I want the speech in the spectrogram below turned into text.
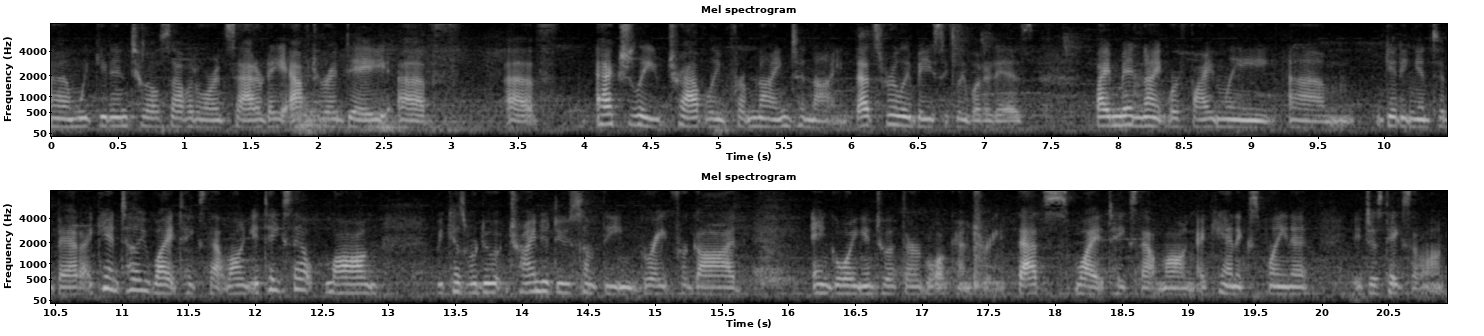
Um, we get into El Salvador on Saturday after a day of, of actually traveling from 9 to 9. That's really basically what it is. By midnight, we're finally um, getting into bed. I can't tell you why it takes that long. It takes that long because we're do, trying to do something great for God and going into a third world country. That's why it takes that long. I can't explain it. It just takes that long.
